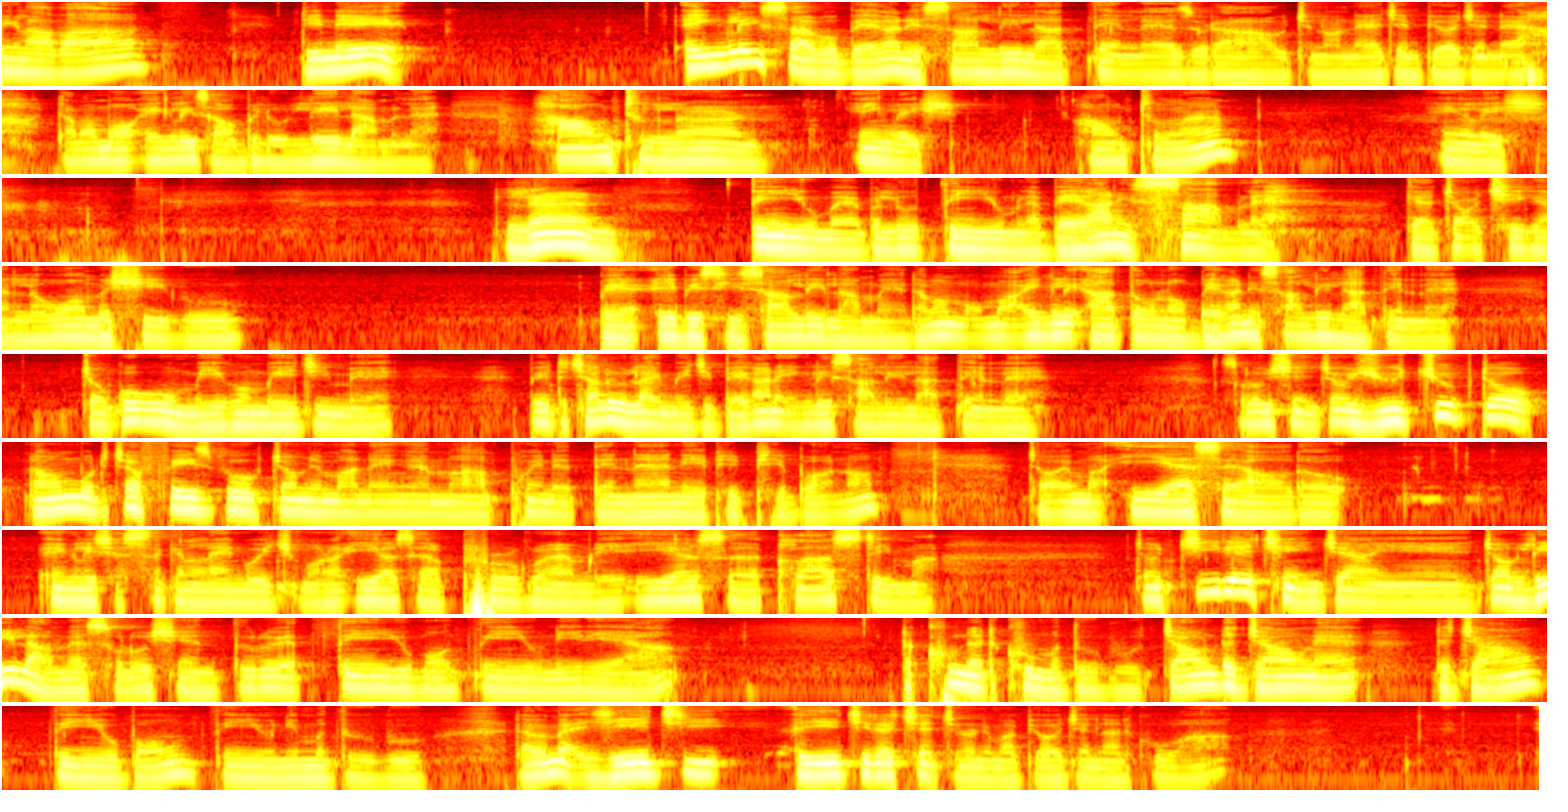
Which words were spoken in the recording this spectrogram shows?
မင်္ဂလာပါဒီနေ့အင်္ဂလိပ်စာကိုဘယ်ကနေစာလေ့လာသင်လဲဆိုတာကိုကျွန်တော်လည်းချင်းပြောချင်တယ်ဒါမှမဟုတ်အင်္ဂလိပ်စာကိုဘယ်လိုလေ့လာမလဲ how to learn english how to learn english learn သင်ယူမယ်ဘယ်လိုသင်ယူမလဲဘယ်ကနေစမလဲကဲကြောက်အခြေခံလုံးဝမရှိဘူး ဘယ် ABC စာလေ့လာမယ်ဒါမှမဟုတ်အင်္ဂလိပ်အားသုံးလုံးဘယ်ကနေစာလေ့လာသင်လဲကျွန်တော်ကိုကိုမေးခွန်းမေးကြည့်မယ်ပြီးတခြားလူလိုက်မေးကြည့်ဘယ်ကနေအင်္ဂလိပ်စာလေ့လာသင်လဲဆိုလို့ရှိရင်ကျွန်တော် YouTube တော့ဒါမှမဟုတ်တခြား Facebook ကျွန်တော်မြန်မာနိုင်ငံမှာဖွင့်တဲ့သင်တန်းတွေဖြစ်ဖြစ်ပေါ့နော်ကျွန်တော်အဲ့မှာ ESL တော့ English as second language မှာ ESL program တွေ ESL class တွေမှာ ကျွန်တော်ကြီးတဲ့ချိန်ကြရင်ကျွန်တော်လေ့လာမယ်ဆိုလို့ရှင်သူတို့ရဲ့သင်ယူပုံသင်ယူနည်းတွေကတစ်ခုနဲ့တစ်ခုမတူဘူး။ကြောင်းတစ်ကြောင်းနဲ့တစ်ကြောင်းသင်ယူပုံသင်ယူနည်းမတူဘူး။ဒါပေမဲ့အရေးကြီးအရေးကြီးတဲ့ချက်ကျွန်တော်ဒီမှာပြောချင်တာတစ်ခုက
